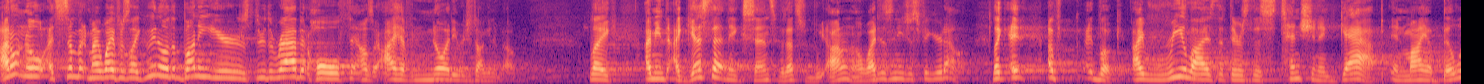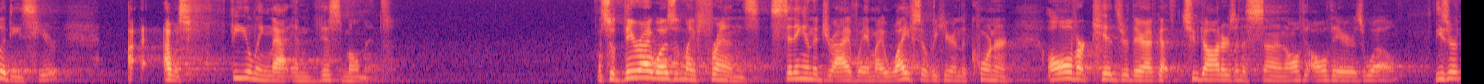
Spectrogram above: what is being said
I don't know. Somebody, my wife was like, you know, the bunny ears through the rabbit hole thing. I was like, I have no idea what you're talking about. Like, I mean, I guess that makes sense, but that's, I don't know. Why doesn't he just figure it out? Like, it, look, I realize that there's this tension and gap in my abilities here. I, I was feeling that in this moment. And so there I was with my friends sitting in the driveway, and my wife's over here in the corner. All of our kids are there. I've got two daughters and a son, all, all there as well. These are,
